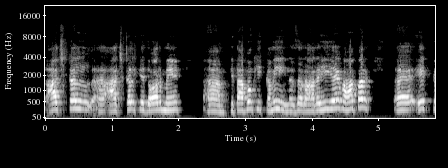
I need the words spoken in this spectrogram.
आजकल आजकल के दौर में किताबों की कमी नज़र आ रही है। वहाँ पर एक,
